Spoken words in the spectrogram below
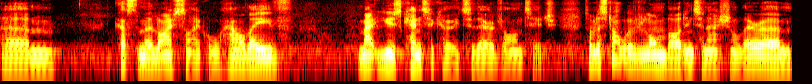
um, customer lifecycle, how they've used Kentico to their advantage. So I'm going to start with Lombard International. They're, um,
